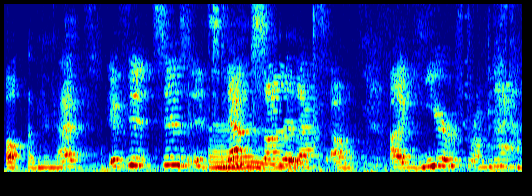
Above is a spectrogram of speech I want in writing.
Oh, I'm gonna. That's if it says it's next summer. That's um a year from now.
